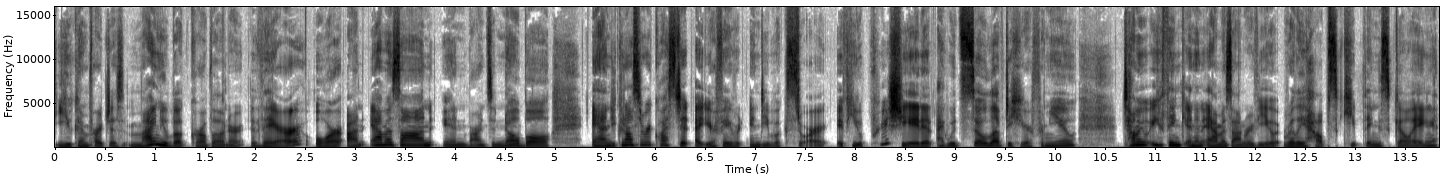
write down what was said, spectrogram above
You can purchase my new book, Girl Boner, there or on Amazon, in Barnes & Noble, and you can also request it at your favorite indie bookstore. If you appreciate it, I would so love to hear from you. Tell me what you think in an Amazon review. It really helps keep things going.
